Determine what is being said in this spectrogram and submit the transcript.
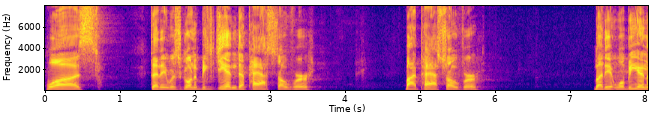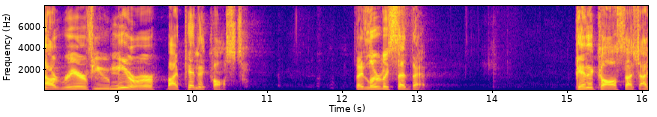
was that it was going to begin to pass over by Passover but it will be in our rear view mirror by Pentecost. They literally said that. Pentecost, I, I,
